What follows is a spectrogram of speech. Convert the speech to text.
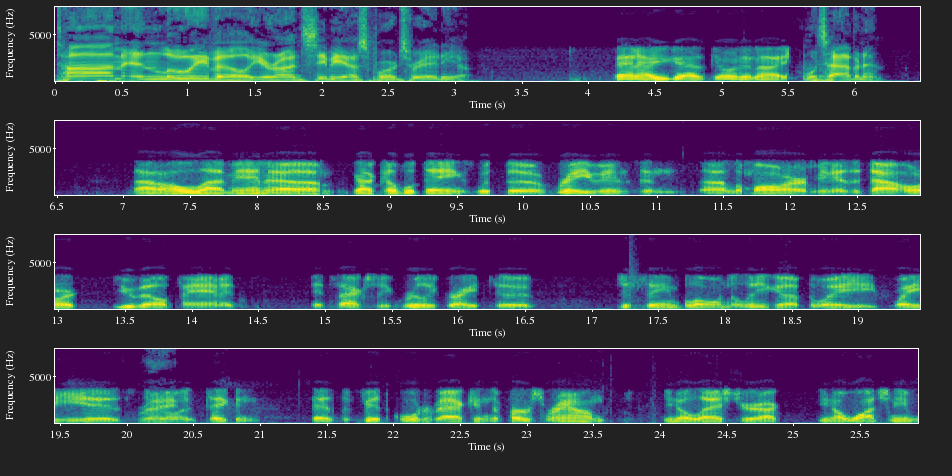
Tom in Louisville, you're on CBS Sports Radio. Man, how you guys doing tonight? What's happening? Not a whole lot, man. Um, got a couple things with the Ravens and uh, Lamar. I mean, as a diehard U of L fan, it, it's actually really great to just see him blowing the league up the way way he is, Right. you know, and taking as the fifth quarterback in the first round. You know, last year, I you know watching him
